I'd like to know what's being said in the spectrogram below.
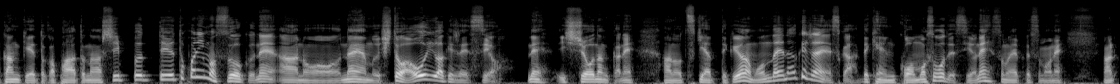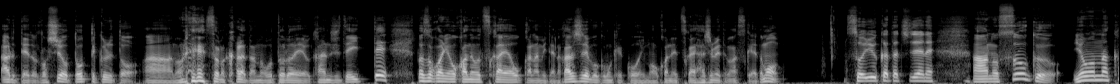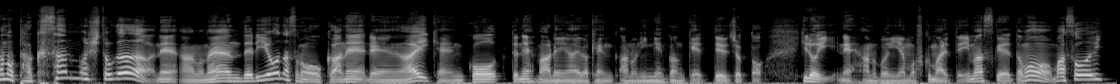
関係とかパートナーシップっていうところにもすごくね、あの、悩む人は多いわけですよ。ね、一生なんかね、あの、付き合っていくような問題なわけじゃないですか。で、健康もそうですよね。その、やっぱそのね、ある程度年を取ってくると、あのね、その体の衰えを感じていって、まあ、そこにお金を使い合おうかなみたいな形で僕も結構今お金使い始めてますけれども、そういう形でね、あの、すごく世の中のたくさんの人がね、あの、悩んでるようなそのお金、恋愛、健康ってね、まあ恋愛はけんあの人間関係っていうちょっと広いね、あの分野も含まれていますけれども、まあそういった、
